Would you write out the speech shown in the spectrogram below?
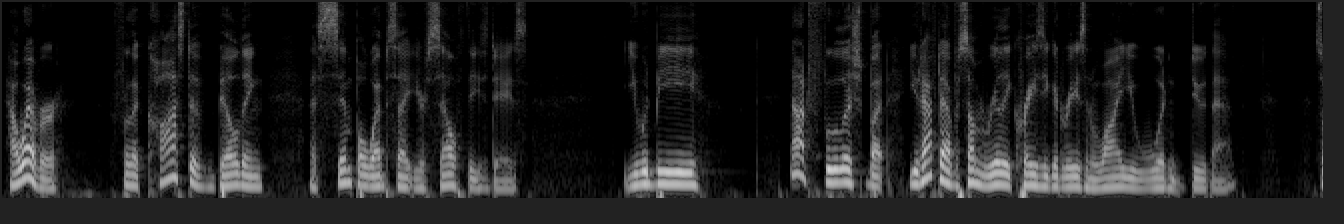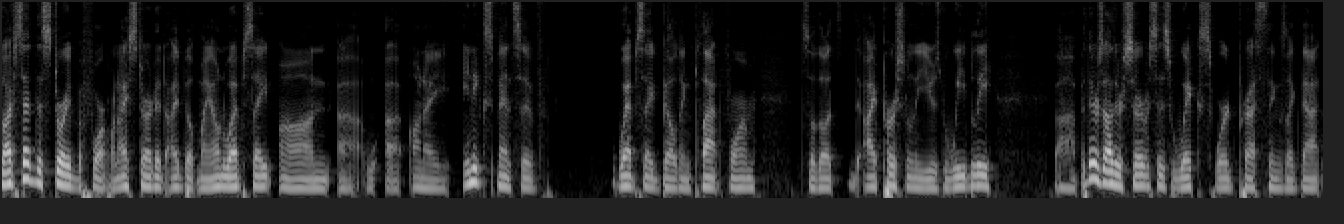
However, for the cost of building a simple website yourself these days, you would be not foolish, but you'd have to have some really crazy good reason why you wouldn't do that. So I've said this story before. When I started, I built my own website on uh, uh, on a inexpensive website building platform so that's I personally used Weebly, uh, but there's other services, Wix, WordPress, things like that.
